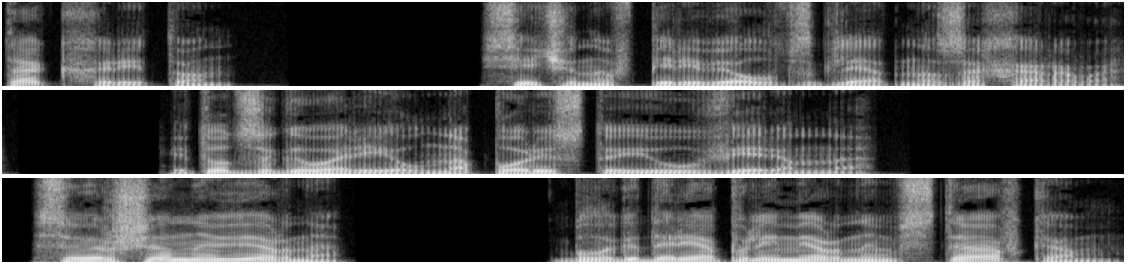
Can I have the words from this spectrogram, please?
Так, Харитон? Сеченов перевел взгляд на Захарова. И тот заговорил, напористо и уверенно. «Совершенно верно. Благодаря полимерным вставкам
